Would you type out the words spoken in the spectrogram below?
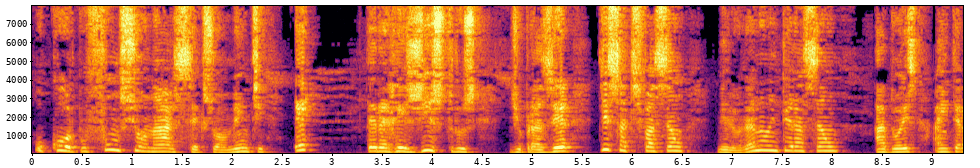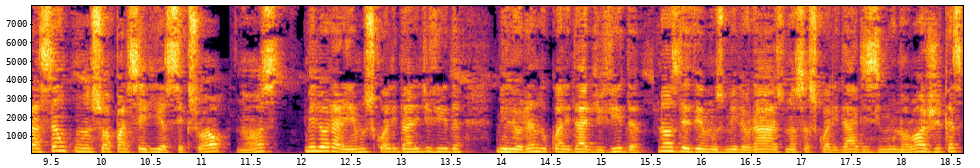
o corpo funcionar sexualmente e ter registros de prazer, de satisfação, melhorando a interação. A dois, a interação com a sua parceria sexual, nós melhoraremos qualidade de vida, melhorando qualidade de vida, nós devemos melhorar as nossas qualidades imunológicas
